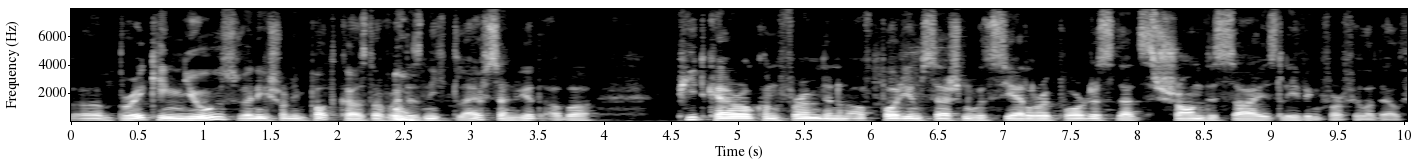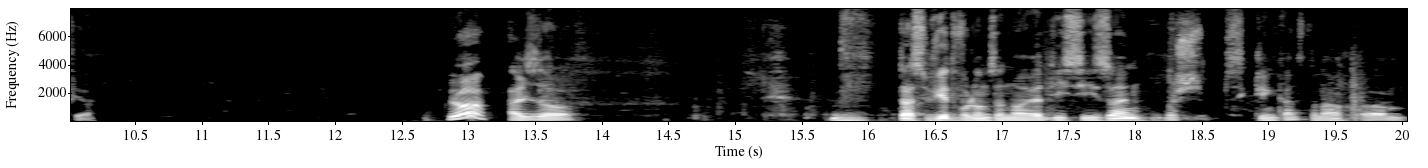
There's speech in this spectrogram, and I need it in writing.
äh, Breaking News, wenn ich schon im Podcast, auch wenn das nicht live sein wird, aber Pete Carroll confirmed in an off-podium session with Seattle reporters that Sean Desai is leaving for Philadelphia. Ja. Also, das wird wohl unser neuer DC sein. Das klingt ganz danach. Ähm,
